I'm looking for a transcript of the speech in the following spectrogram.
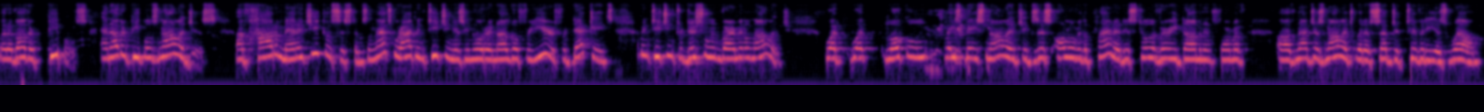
but of other people's and other people's knowledges of how to manage ecosystems. And that's what i've been teaching as you know Reynaldo for years for decades. I've been teaching traditional environmental knowledge. What what local place-based knowledge exists all over the planet is still a very dominant form of of not just knowledge, but of subjectivity as well.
